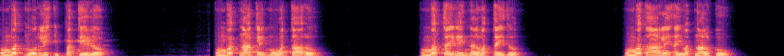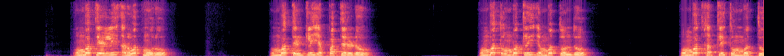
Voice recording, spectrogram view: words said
ಒಂಬತ್ ಮೂರ್ಲಿ ಇಪ್ಪತ್ತೇಳು. ಒಂಬತ್ ನಾಲ್ಕಲಿ ಮೂವತ್ತಾರು. ಒಂಬತ್ತೈದ್ಲಿ ನಲವತ್ತೈದು. ಒಂಬತ್ತಾರಲಿ ಐವತ್ನಾಲ್ಕು. ಒಂಬತ್ತೇಳಲಿ ಅರವತ್ಮೂರು. ಒಂಬತ್ತೆಂಟ್ಲಿ ಎಪ್ಪತ್ತೆರಡು. ಒಂಬತ್ತು ಒಂಬತ್ಲಿ ಎಂಬತ್ತೊಂದು ಒಂಬತ್ತು ಹತ್ತಲಿ ತೊಂಬತ್ತು.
